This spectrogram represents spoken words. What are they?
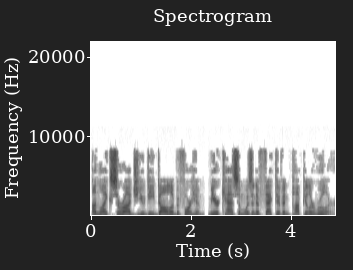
Unlike Siraj ud Dawla before him, Mir Qasim was an effective and popular ruler.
